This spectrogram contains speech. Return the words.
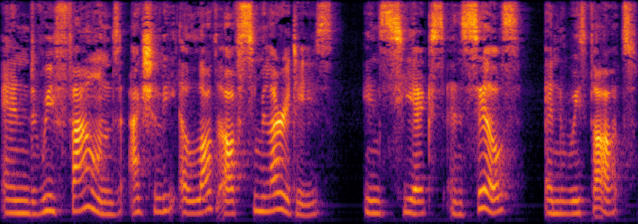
and we found actually a lot of similarities in CX and sales, and we thought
